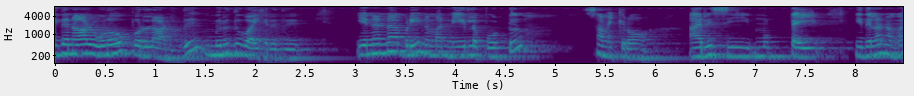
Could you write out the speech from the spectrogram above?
இதனால் உணவுப் பொருளானது மிருதுவாகிறது. என்னென்ன அப்படி நம்ம நீரில் போட்டு சமைக்கிறோம்? அரிசி முட்டை இதெல்லாம் நம்ம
